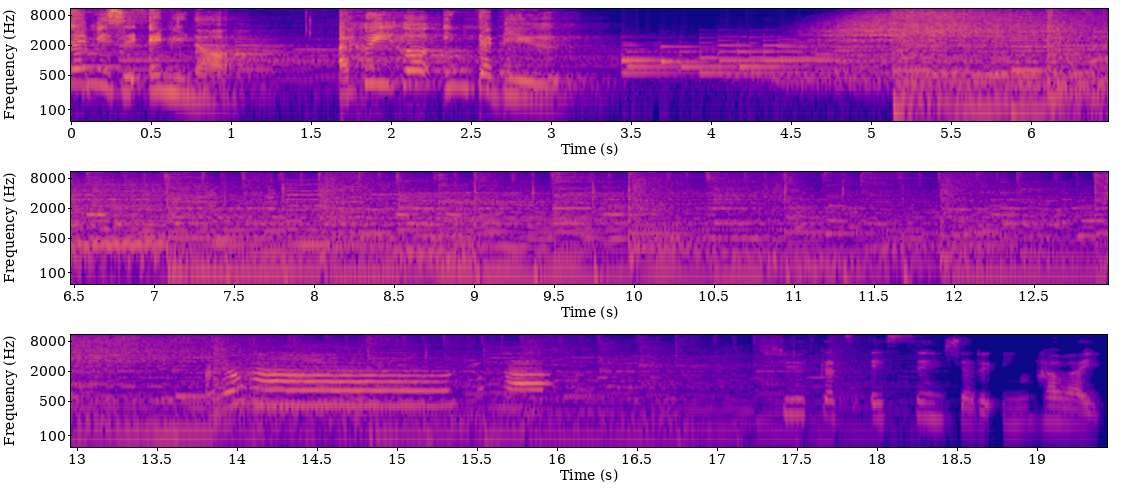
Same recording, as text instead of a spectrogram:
花水恵美のアフイゴインタビュー。終活エッセンシャル in ハワイ。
